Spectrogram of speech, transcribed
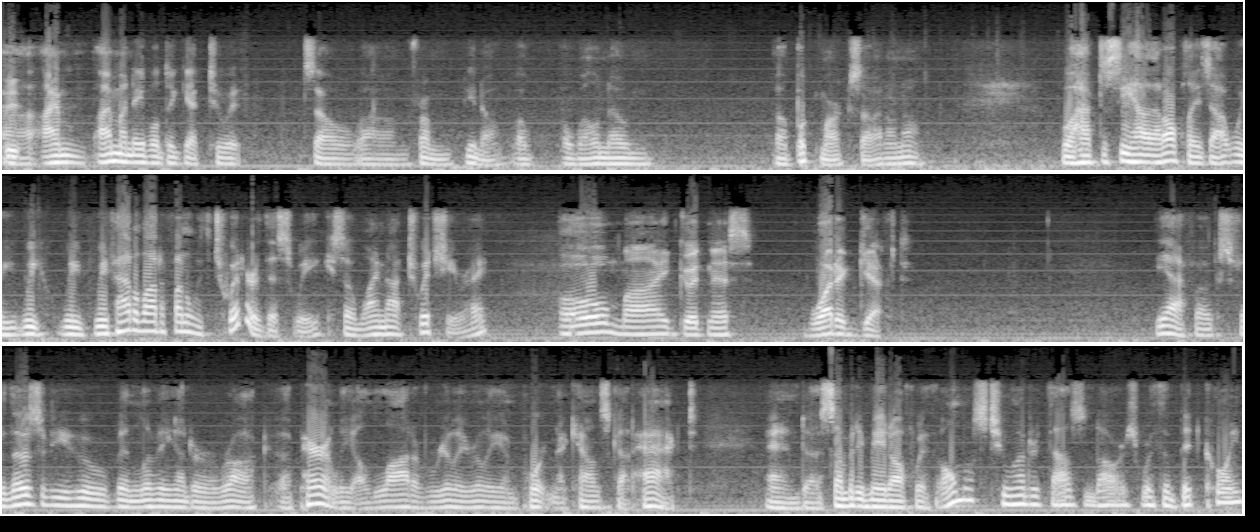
Did- Uh, I'm I'm unable to get to it, so um, from you know a, a well-known uh, bookmark. So I don't know. We'll have to see how that all plays out. We we we've, we've had a lot of fun with Twitter this week, so why not Twitchy, right? Oh my goodness. What a gift. Yeah, folks. For those of you who have been living under a rock, apparently a lot of really really important accounts got hacked, and uh, somebody made off with almost two hundred thousand dollars worth of Bitcoin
